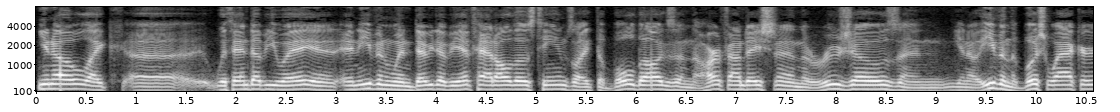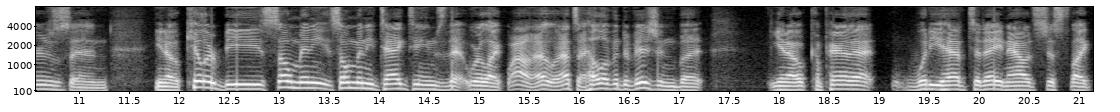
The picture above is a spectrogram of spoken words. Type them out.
you know, like uh, with NWA and, and even when WWF had all those teams like the Bulldogs and the Hart Foundation and the Rougeaus and you know even the Bushwhackers and you know Killer Bees, so many so many tag teams that were like, wow, that, that's a hell of a division. But you know, compare that. What do you have today? Now it's just like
